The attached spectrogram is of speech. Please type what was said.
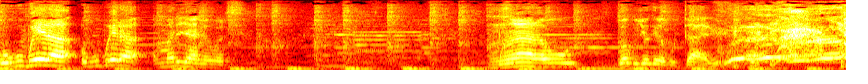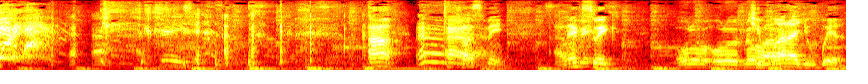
ukubwera ukubwera marijani kuti mwala u- gwakuchokera kutali. Ah, trust me. Next week chimwala chikubwera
